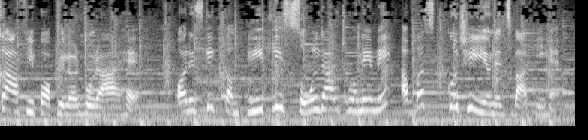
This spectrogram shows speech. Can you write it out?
काफ़ी पॉपुलर हो रहा है। और इसके कंप्लीटली सोल्ड आउट होने में अब बस कुछ ही यूनिट्स बाकी हैं।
